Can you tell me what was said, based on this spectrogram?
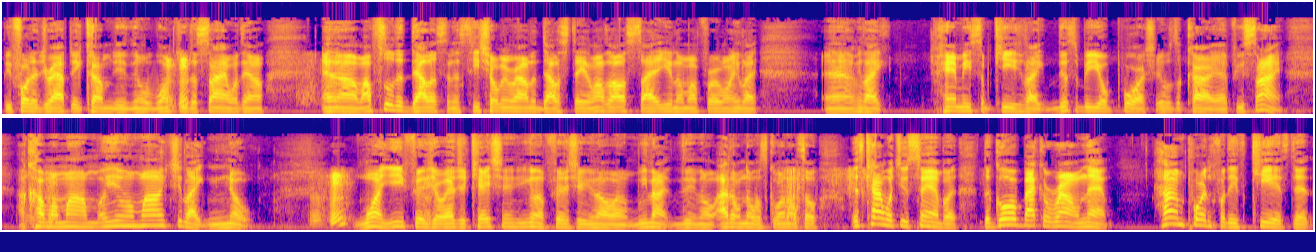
before the draft they come. You know, want mm-hmm. you to sign with them. And um, I flew to Dallas, and he showed me around the Dallas Stadium. I was all excited. You know, my first one. He like, and he like, hand me some keys. Like, this will be your Porsche. It was a car. If you sign, I call mm-hmm. my mom. Well, you know, mom. She like, no. Mm-hmm. One, you finish your education. You're gonna finish. You know, and we not. You know, I don't know what's going on. So it's kind of what you're saying. But to go back around that, how important for these kids that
